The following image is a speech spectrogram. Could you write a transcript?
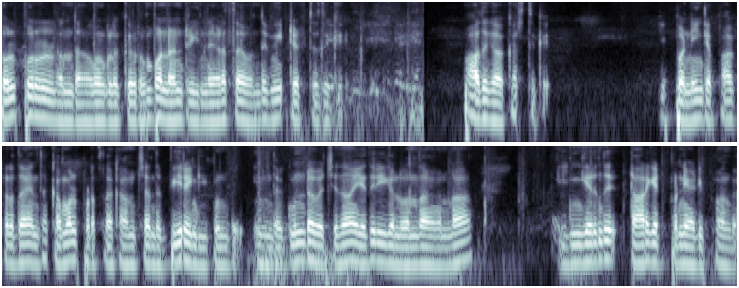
தொல்பொருள் அந்த அவங்களுக்கு ரொம்ப நன்றி இந்த இடத்த வந்து மீட்டெடுத்ததுக்கு பாதுகாக்கிறதுக்கு. இப்போ நீங்கள் பார்க்குறதா இந்த கமல் படத்தில் காமிச்ச அந்த பீரங்கி குண்டு. இந்த குண்டை வச்சு தான் எதிரிகள் வந்தாங்கன்னா இங்கேருந்து டார்கெட் பண்ணி அடிப்பாங்க.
